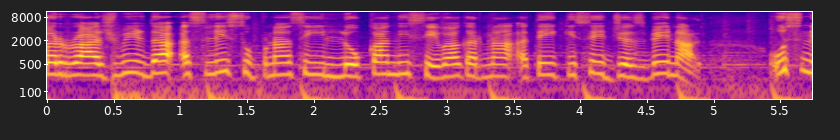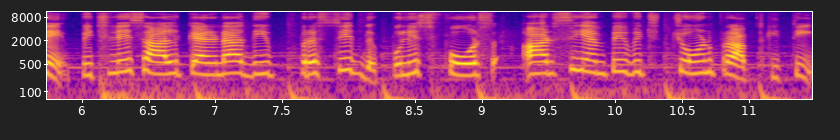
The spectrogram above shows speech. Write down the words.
ਪਰ ਰਾਜਵੀਰ ਦਾ ਅਸਲੀ ਸੁਪਨਾ ਸੀ ਲੋਕਾਂ ਦੀ ਸੇਵਾ ਕਰਨਾ ਅਤੇ ਕਿਸੇ ਜਜ਼ਬੇ ਨਾਲ। ਉਸਨੇ ਪਿਛਲੇ ਸਾਲ ਕੈਨੇਡਾ ਦੀ ਪ੍ਰਸਿੱਧ ਪੁਲਿਸ ਫੋਰਸ ਆਰਸੀਐਮਪੀ ਵਿੱਚ ਚੋਣ ਪ੍ਰਾਪਤ ਕੀਤੀ।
